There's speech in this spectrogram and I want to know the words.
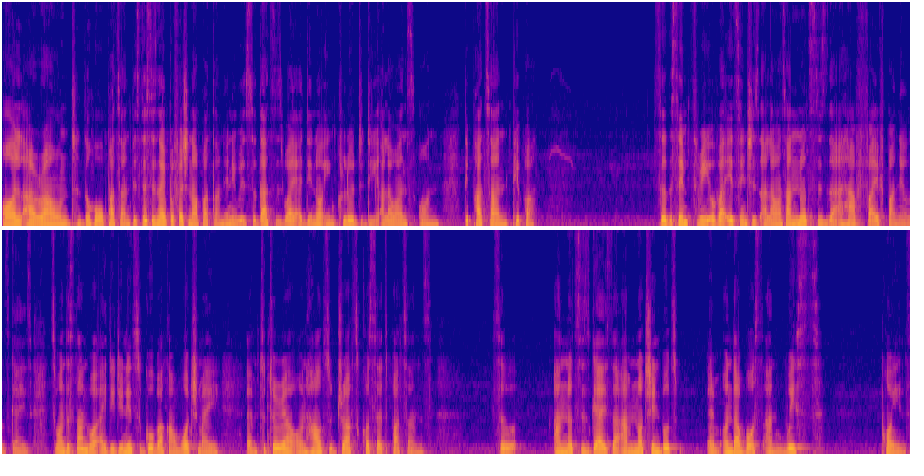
all around the whole pattern piece. This is not a professional pattern anyway so that is why i did not include the allowance on the pattern paper. So the same 3 over 8 inches allowance and notice that i have five panels guys. To understand what i did you need to go back and watch my um, tutorial on how to draft corset patterns so and notice guys that i'm notching both um, under bust and waist points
